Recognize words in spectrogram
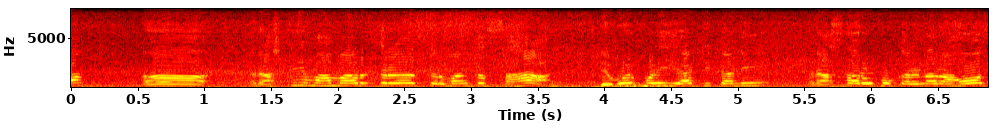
राष्ट्रीय महामार्ग क्रमांक सहा देवळफळी या ठिकाणी रास्तारोको करणार आहोत.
